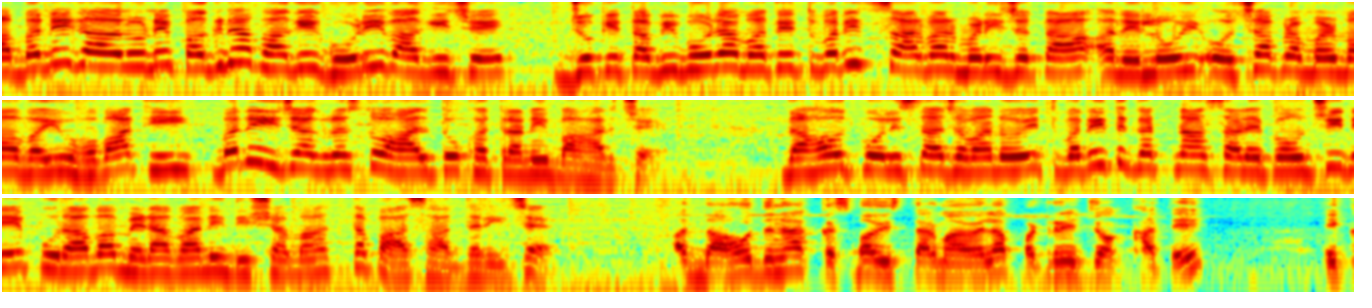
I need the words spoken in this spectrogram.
આ બંને ઘાયલોને પગના ભાગે ગોળી વાગી છે. જો કે તબીબોના મતે ત્વરિત સારવાર મળી જતા અને લોહી ઓછા પ્રમાણમાં વયું હોવાથી બંને ઇજાગ્રસ્તો હાલ તો ખતરાની બહાર છે. દાહોદ પોલીસના જવાનોએ ત્વરિત ઘટના સ્થળે પહોંચીને પુરાવા મેળવવાની દિશામાં તપાસ હાથ ધરી છે. દાહોદના કસ્બા વિસ્તારમાં આવેલા પટરી ચોક ખાતે એક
